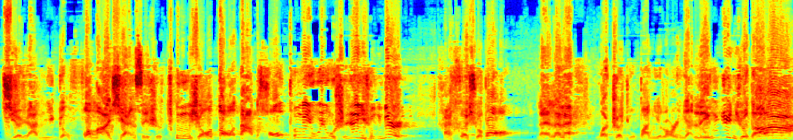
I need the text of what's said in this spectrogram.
既然你跟驸马千岁是从小到大的好朋友，又是仁兄弟还何须报？来来来，我这就把你老人家领进去得了。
